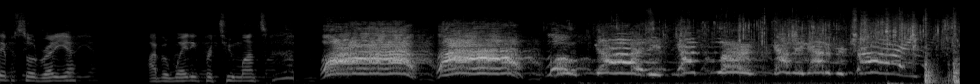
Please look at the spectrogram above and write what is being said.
the episode ready yet? I've been waiting for two months. Ah! Ah! Oh God! He's got worms coming out of his eyes!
